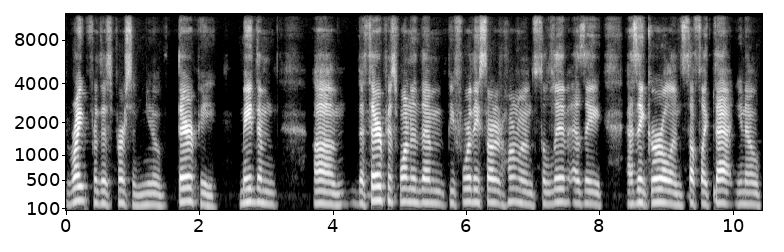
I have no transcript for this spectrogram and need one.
right for this person. You know, therapy made them, um, the therapist wanted them before they started hormones to live as a, as a girl and stuff like that. You know,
